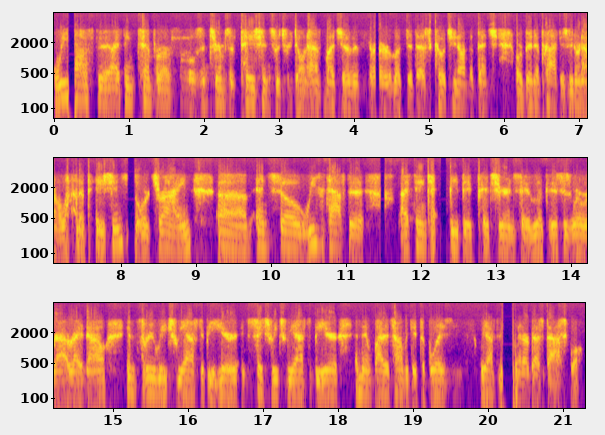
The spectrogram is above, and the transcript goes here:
we have to, I think, temper ourselves in terms of patience, which we don't have much of. If you ever looked at us coaching on the bench or been at practice, we don't have a lot of patience, but we're trying. Um, and so we just have to, I think, be big picture and say, look, this is where we're at right now. In three weeks, we have to be here. In six weeks, we have to be here. And then by the time we get to Boise, we have to be our best basketball.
